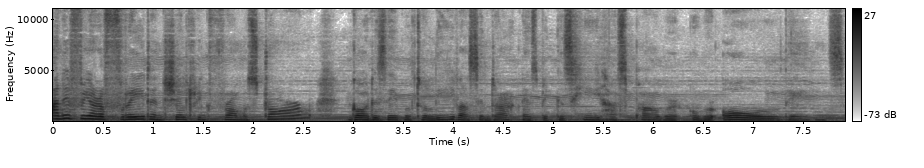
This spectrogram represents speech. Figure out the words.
And if we are afraid and sheltering from a storm, God is able to leave us in darkness because He has power over all things.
